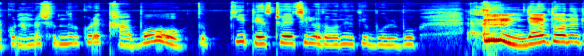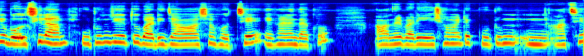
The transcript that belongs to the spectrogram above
এখন আমরা সুন্দর করে খাব। তো কি টেস্ট হয়েছিল তোমাদেরকে বলব? যাই হোক, তোমাদেরকে বলছিলাম, কুটুম যেহেতু বাড়ি যাওয়া আসা হচ্ছে, এখানে দেখো, আমাদের বাড়ি এই সময়টা কুটুম আছে।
